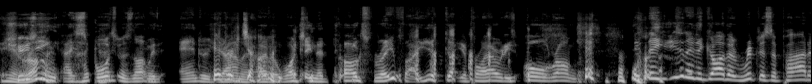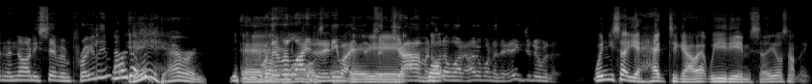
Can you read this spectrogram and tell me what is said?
Yeah, Choosing right. a Okay. sportsman's night with Andrew Andrew Jarman over watching the dogs replay, you've got your priorities all wrong. Isn't he, isn't he the guy that ripped us apart in the '97 prelim? No, that was Darren. Yeah. Well, they're related anyway. Yeah, it's a. Jarman. Well- I don't want. I don't want anything to do with it. When you say you had to go out, were you the MC or something?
